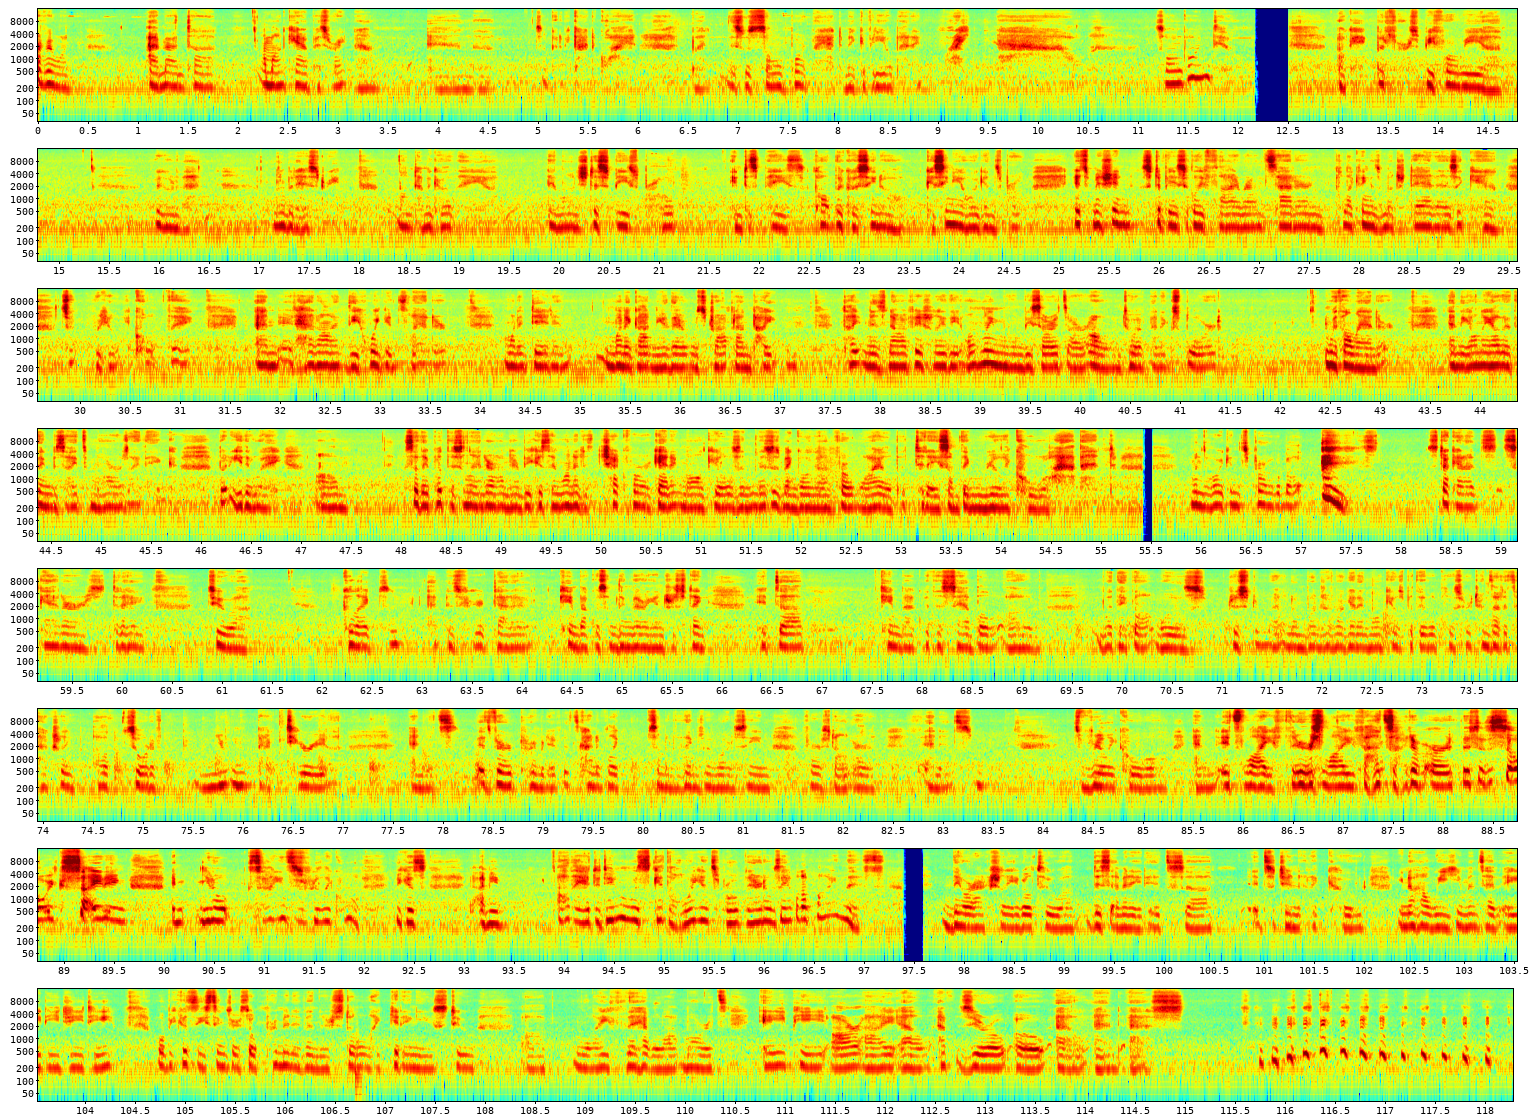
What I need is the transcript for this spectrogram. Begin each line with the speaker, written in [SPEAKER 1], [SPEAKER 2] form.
[SPEAKER 1] everyone, I'm at uh, I'm on campus right now, and uh, I'm gonna be kind of quiet. But this was so important, I had to make a video about it right now. So I'm going to. Okay, but first, before we uh, we go to that, a little bit of history. A long time ago, they uh, they launched a space probe into space called the Cassini Cassini-Huygens probe. Its mission is to basically fly around Saturn, collecting as much data as it can. It's a really cool thing, and it had on it the Huygens lander. And what it did, and when it got near there, it was dropped on Titan. Titan is now officially the only moon besides our own to have been explored with a lander, and the only other thing besides Mars, I think. But either way, um, so they put this lander on there because they wanted to check for organic molecules, and this has been going on for a while. But today, something really cool happened when the Huygens probe uh, stuck out its scanners today to uh, collect atmospheric data. Came back with something very interesting. It uh, came back with a sample of what they thought was just a bunch of organic molecules, but they look closer. It turns out it's actually a sort of mutant bacteria, and it's it's very primitive. It's kind of like some of the things we would have seen first on Earth, and it's it's really cool, and it's life. There's life outside of Earth. This is so exciting, and you know, science is really cool because, I mean, all they had to do was get the Huygens probe there, and it was able to find this. They were actually able to uh, disseminate its. Uh, it's a genetic code. You know how we humans have ADGT? Well, because these things are so primitive and they're still like getting used to uh, life, they have a lot more. It's A P R I L F 0 O L and S.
